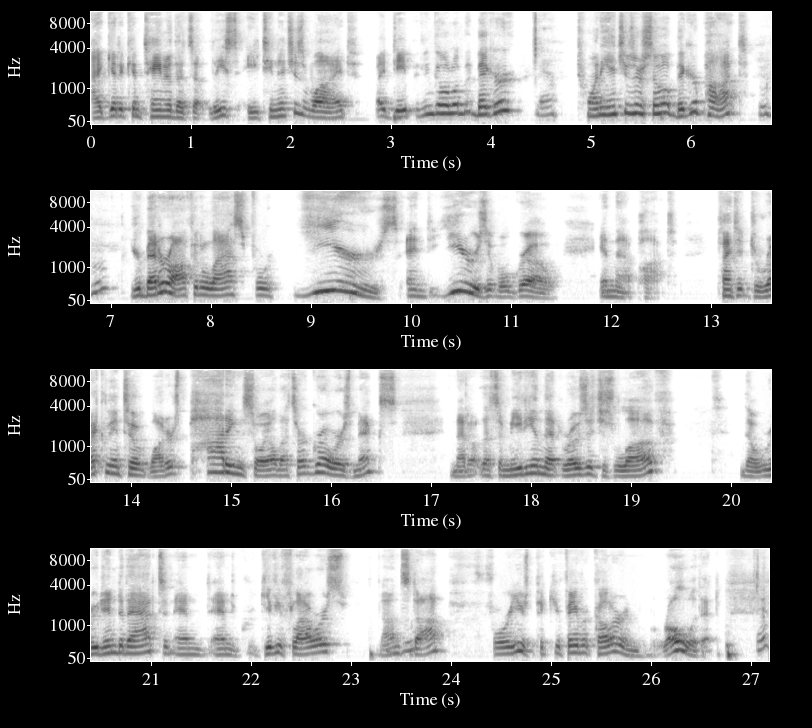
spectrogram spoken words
I get a container that's at least 18 inches wide by deep. You can go a little bit bigger. Yeah. 20 inches or so, a bigger pot Mhm. you're better off. It'll last for years and years. It will grow in that pot. Plant it directly into Watters' potting soil. That's our growers mix. And that, that's a medium that roses just love. They'll root into that and and, and give you flowers nonstop. for years. Pick your favorite color and roll with it. Yeah.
